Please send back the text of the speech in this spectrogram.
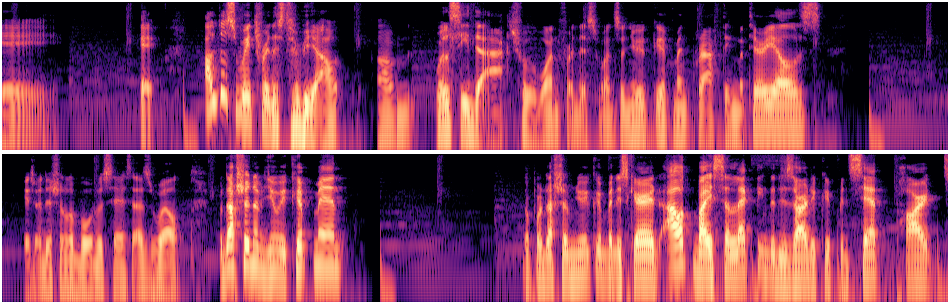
Okay. Okay. I'll just wait for this to be out. Um, we'll see the actual one for this one. So new equipment, crafting materials. Okay, so additional bonuses as well. Production of new equipment. The production of new equipment is carried out by selecting the desired equipment set, part.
